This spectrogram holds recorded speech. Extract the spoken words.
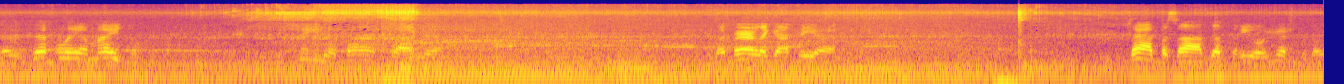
That is definitely amazing to see the tires like that. I barely got the uh, by side up the hill yesterday.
